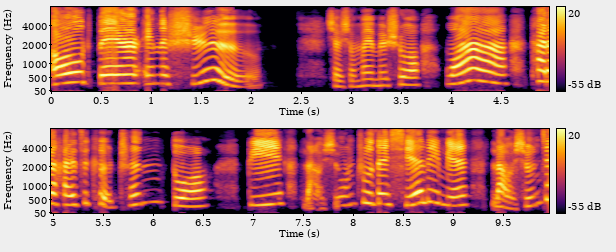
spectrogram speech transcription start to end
old bear in the shoe. 小熊妹妹说：“哇，她的孩子可真多，比老熊住在鞋里面老熊家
